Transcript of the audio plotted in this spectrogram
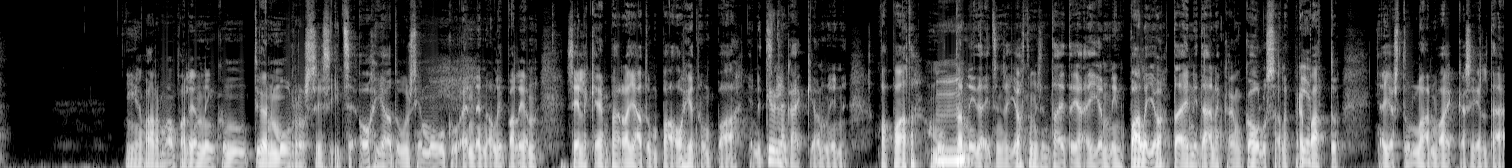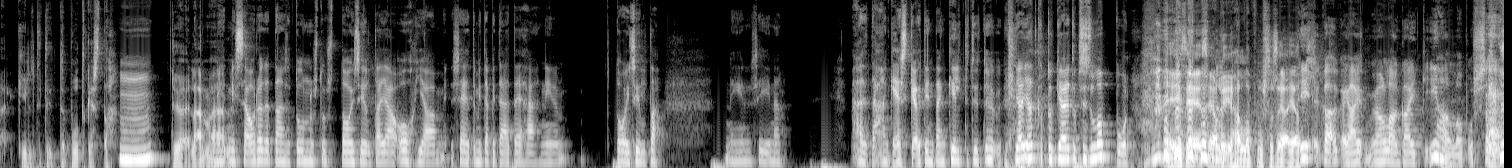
Ja varmaan paljon niin kuin työn murros, siis itseohjautuvuus ja muu, kun ennen oli paljon selkeämpää, rajatumpaa, ohjatumpaa, ja nyt Kyllä. sitten kaikki on niin vapaata, mutta mm. niitä itsensä johtamisen taitoja ei ole niin paljon, tai ei niitä ainakaan koulussa ole prepattu. Jep. Ja jos tullaan vaikka sieltä kiltityttöputkesta mm. työelämään. Missä odotetaan se tunnustus toisilta ja ohjaa se, että mitä pitää tehdä, niin toisilta, niin siinä Mä tähän keskeytin tämän kilttitytön ja jatka toki ajatuksesi loppuun. Ei, se, se oli ihan lopussa se ajatus. I, ka, ja me ollaan kaikki ihan lopussa.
